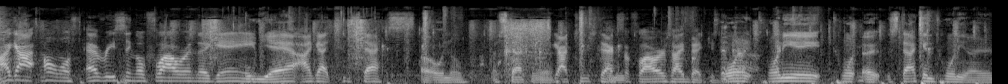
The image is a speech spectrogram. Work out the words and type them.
I got almost every single flower in the game. Yeah, I got two stacks. Oh no, a stack You got two stacks of flowers. I bet you did. 20, 28, 20, uh, stacking 20 iron.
